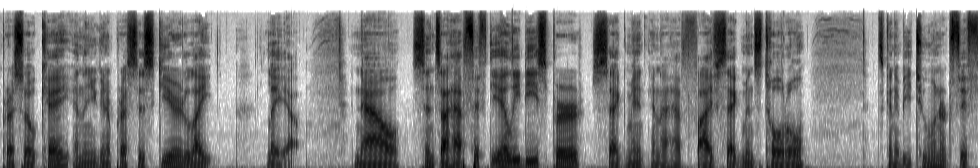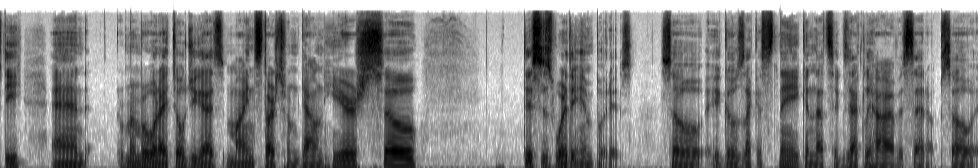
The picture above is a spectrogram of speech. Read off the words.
Press OK, and then you're going to press this gear light layout. Now, since I have 50 LEDs per segment, and I have 5 segments total, it's going to be 250. And remember what I told you guys mine starts from down here so this is where the input is. So it goes like a snake and that's exactly how I have it set up. So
